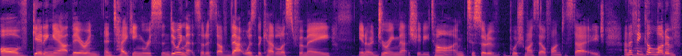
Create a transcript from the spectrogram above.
of getting out there and, and taking risks and doing that sort of stuff. That was the catalyst for me you know, during that shitty time to sort of push myself onto stage. And I think a lot of,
